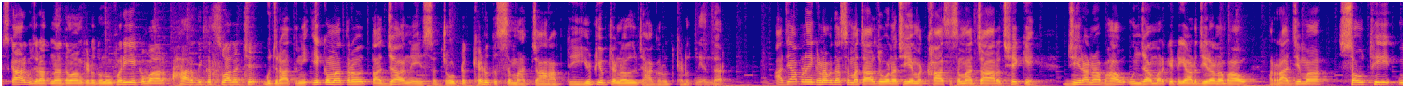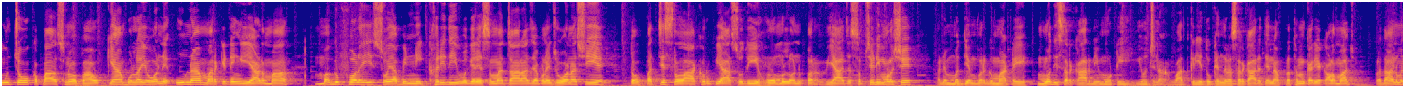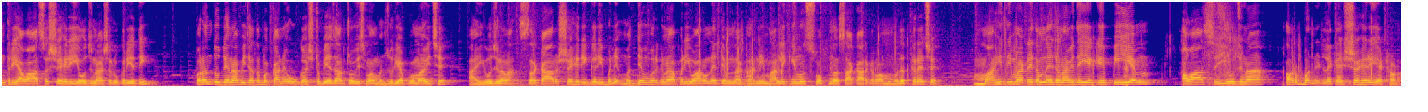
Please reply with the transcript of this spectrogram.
નમસ્કાર, ગુજરાતના તમામ ખેડૂતોનું ફરી એકવાર હાર્દિક સ્વાગત છે. ગુજરાતની એકમાત્ર તાજા અને સચોટ ખેડૂત સમાચાર આપતી યુટ્યુબ ચેનલ જાગૃત ખેડૂતની અંદર. આજે આપણે ઘણા બધા સમાચાર જોવાના છીએ. એમાં ખાસ સમાચાર છે કે જીરાના ભાવ ઊંઝા માર્કેટ યાર્ડ જીરાના ભાવ, રાજ્યમાં સૌથી ઊંચો કપાસનો ભાવ ક્યાં બોલાયો અને ઉના માર્કેટિંગ યાર્ડમાં મગફળી, સોયાબીનની ખરીદી વગેરે સમાચાર આજે આપણે જોવાના છીએ. તો પચીસ લાખ રૂપિયા સુધી હોમ લોન પર વ્યાજ સબસિડી મળશે અને મધ્યમ વર્ગ માટે મોદી સરકારની મોટી યોજના. વાત કરીએ તો કેન્દ્ર સરકારે તેના પ્રથમ કાર્યકાળમાં જ પ્રધાનમંત્રી આવાસ શહેરી યોજના શરૂ કરી હતી. પરંતુ તેના બીજા તબક્કાને ઓગસ્ટ બે હજાર ચોવીસમાં મંજૂરી આપવામાં આવી છે. આ યોજનામાં સરકાર શહેરી ગરીબ અને મધ્યમ વર્ગના પરિવારોને તેમના ઘરની માલિકીનું સ્વપ્ન સાકાર કરવામાં મદદ કરે છે. માહિતી માટે તમને જણાવી દઈએ કે પીએમ આવાસ યોજના અર્બન એટલે કે શહેરી હેઠળ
